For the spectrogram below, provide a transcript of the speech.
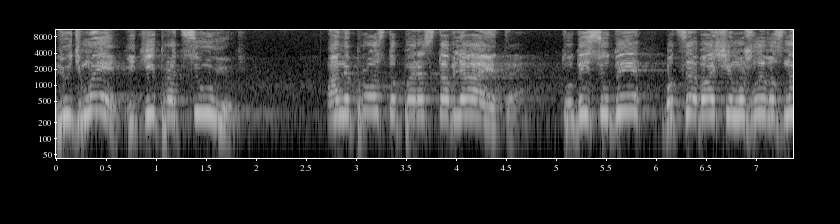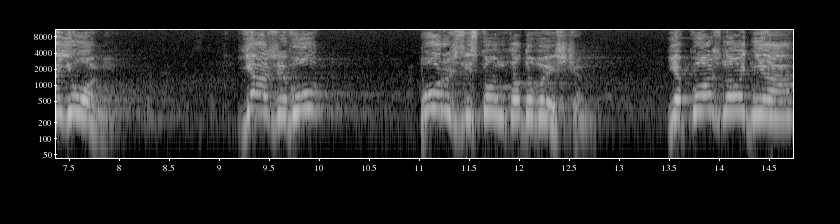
людьми, які працюють, а не просто переставляєте туди-сюди, бо це ваші, можливо, знайомі. Я живу поруч з військовим кладовищем. Я кожного дня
